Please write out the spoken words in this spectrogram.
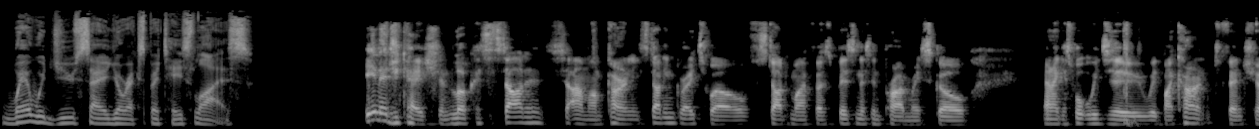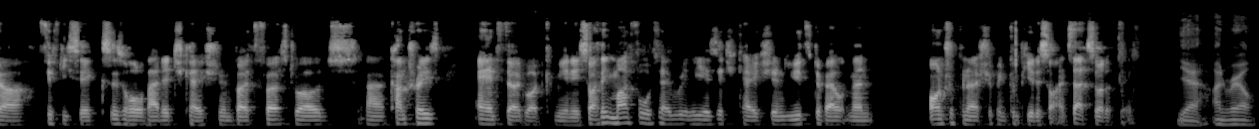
where would you say your expertise lies? in education, look, I started. Um, I'm currently studying grade twelve. Started my first business in primary school, and I guess what we do with my current venture, Fifty Six, is all about education in both first world uh, countries and third world communities. So I think my forte really is education, youth development, entrepreneurship, and computer science, that sort of thing. Yeah, unreal.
